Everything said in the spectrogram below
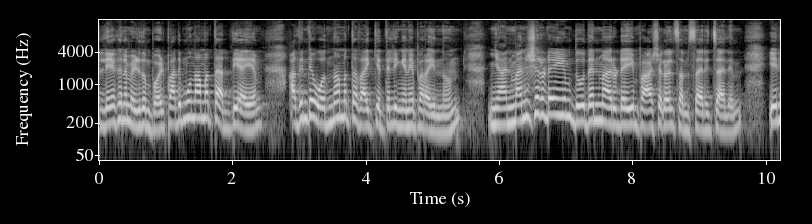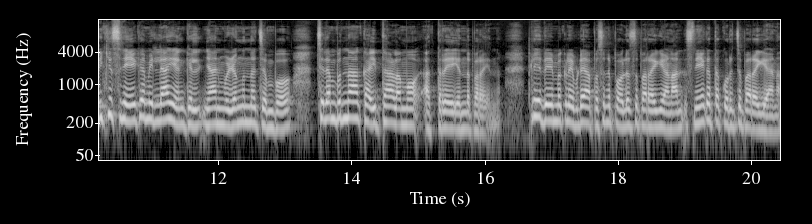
ലേഖനം എഴുതുമ്പോൾ പതിമൂന്നാമത്തെ അധ്യായം അതിന്റെ ഒന്നാമത്തെ വാക്യത്തിൽ ഇങ്ങനെ പറയുന്നു ഞാൻ മനുഷ്യരുടെയും ദൂതന്മാരുടെയും ഭാഷകളിൽ സംസാരിച്ചാലും എനിക്ക് സ്നേഹമില്ല എങ്കിൽ ഞാൻ മുഴങ്ങുന്ന ചെമ്പോ ചിലമ്പുന്ന കൈത്താളമോ അത്രേ എന്ന് പറയുന്നു. പ്രിയ ദൈവമക്കൾ ഇവിടെ അപ്പസന പൗലോസ് പറയുകയാണ് സ്നേഹത്തെക്കുറിച്ച് പറയുകയാണ്.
